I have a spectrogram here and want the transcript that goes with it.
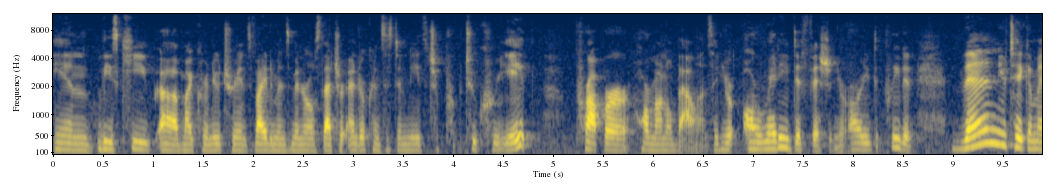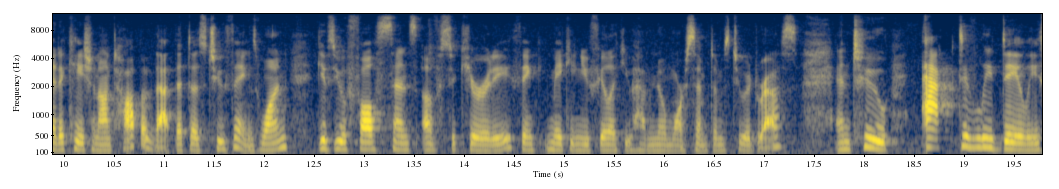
in these key uh, micronutrients, vitamins, minerals that your endocrine system needs to, to create proper hormonal balance and you're already deficient, you're already depleted. Then you take a medication on top of that that does two things. One, gives you a false sense of security, think, making you feel like you have no more symptoms to address. And two, actively daily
